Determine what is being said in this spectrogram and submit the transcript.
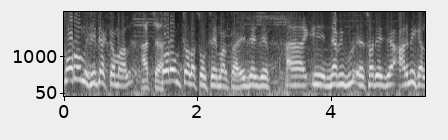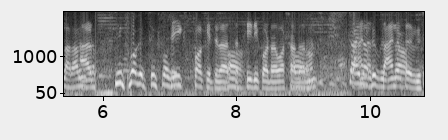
চরম হিট একটা মাল। আচ্ছা। চরম চলা চলছে এই মালটা। এই যে যে নেভি সরি এই যে আর্মি কালার আর six pocket six pocket six পকেটের আচ্ছা। থ্রি কোয়ার্টার অসাধারণ। চাইনা চাইনা ফেব্রিক্স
